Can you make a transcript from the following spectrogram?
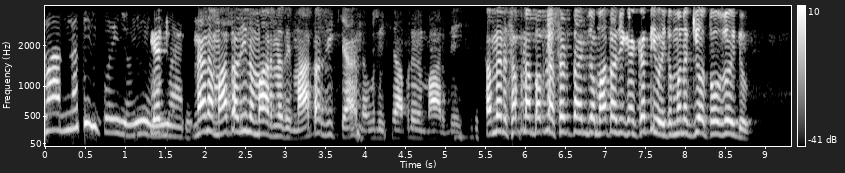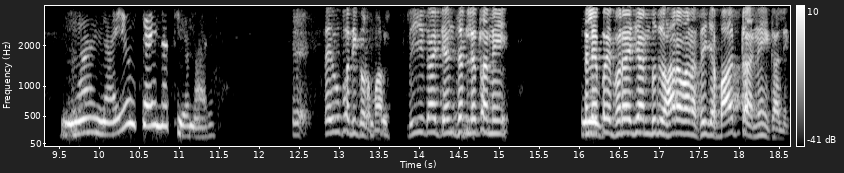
માર નથી ને કોઈનો ના ના માતાજી નો માર નથી. માતાજી ક્યાં નવરી છે? આપણે માર દે તમે સપના બપના સડતા જો માતાજી કઈ કરતી હોય તો મને કયો તો જોઈ દઉં. ના ના એવું કઈ નથી અમારે. તો બધી કરો મારે. બીજું કઈ ટેન્શન લેતા નહીં. એટલે પછી ભરાઈ જાય ને બધું હારાવાના થઈ જાય. બાજતા નહીં ખાલી.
